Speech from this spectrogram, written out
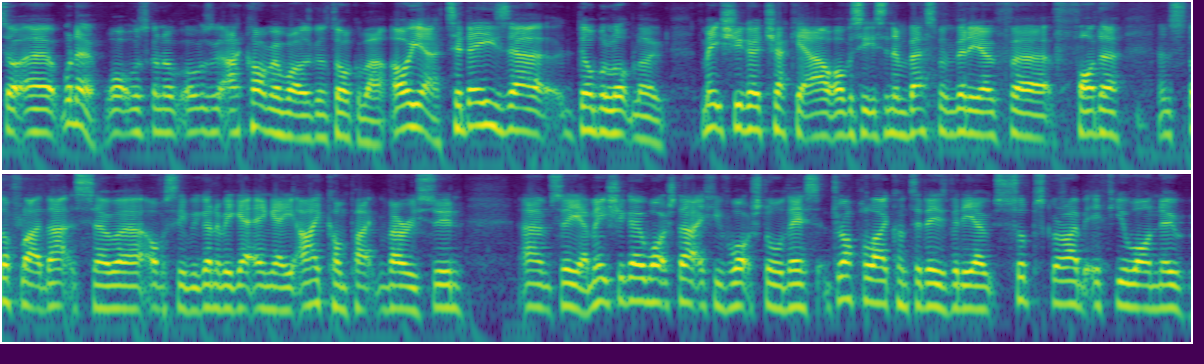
so, uh, no, what was gonna, what was I can't remember what I was gonna talk about. Oh yeah, today's uh, double upload. Make sure you go check it out. Obviously, it's an investment video for fodder and stuff like that. So, uh, obviously, we're gonna be getting a icon very soon. Um, so yeah, make sure you go watch that if you've watched all this. Drop a like on today's video. Subscribe if you are new.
